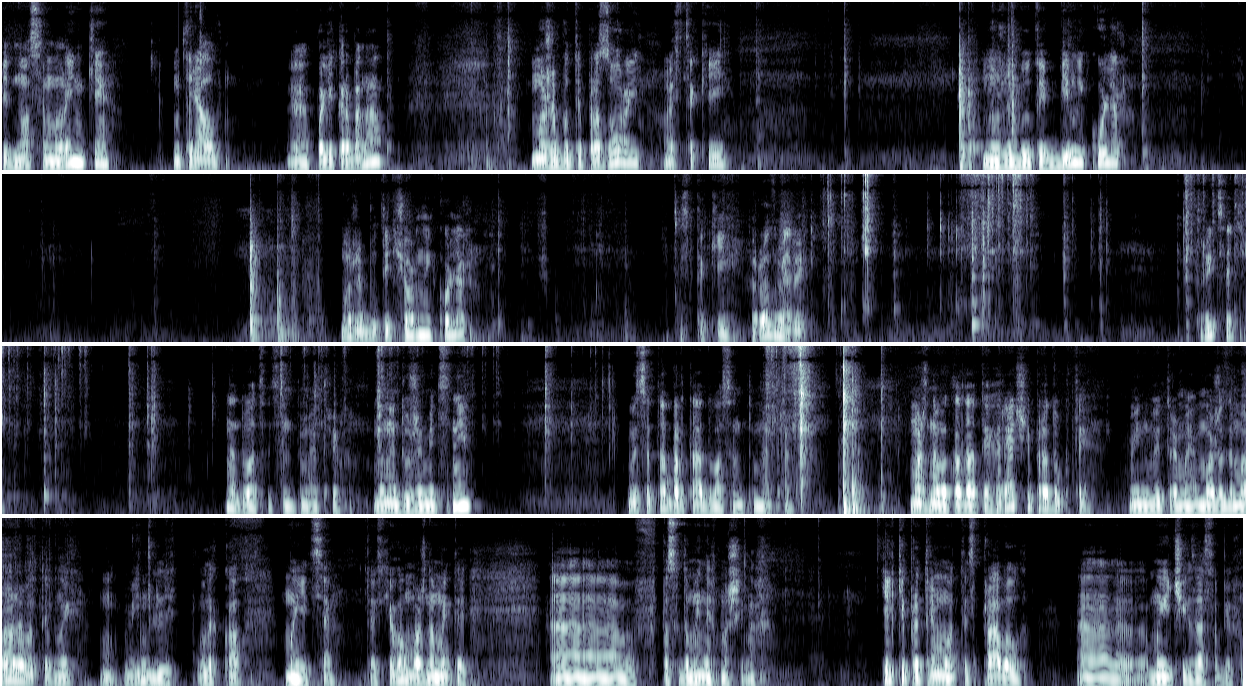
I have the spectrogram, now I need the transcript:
Підноси маленькі, матеріал е, полікарбонат. Може бути прозорий, ось такий. Може бути білий колір. Може бути чорний колір. Ось такі розміри. 30 на 20 см. Вони дуже міцні. Висота борта 2 см. Можна викладати гарячі продукти, він витримає, може заморожувати в них, він легко миється. Тобто його можна мити е, в посудомийних машинах. Тільки притримуватись правил е, миючих засобів.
